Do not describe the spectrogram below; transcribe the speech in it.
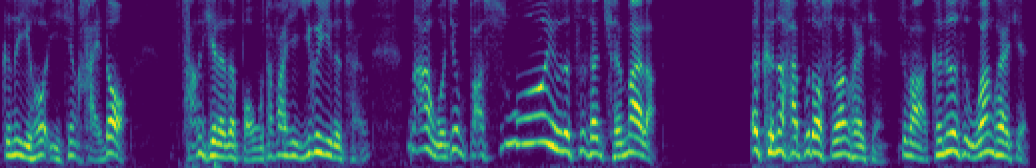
可能以后以前海盗藏起来的宝物，他发现一个亿的财物，那我就把所有的资产全卖了，那可能还不到十万块钱，是吧？可能是五万块钱，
